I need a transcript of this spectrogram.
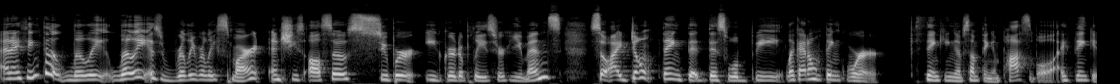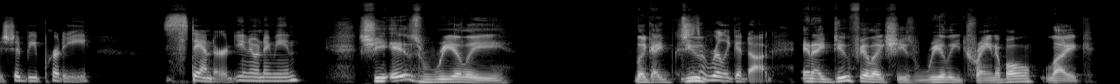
And I think that Lily Lily is really really smart and she's also super eager to please her humans. So I don't think that this will be like I don't think we're thinking of something impossible. I think it should be pretty standard. You know what I mean? She is really like I 'Cause She's do a really good dog. and I do feel like she's really trainable. Like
